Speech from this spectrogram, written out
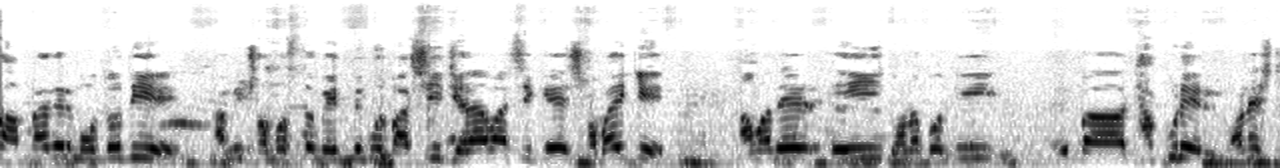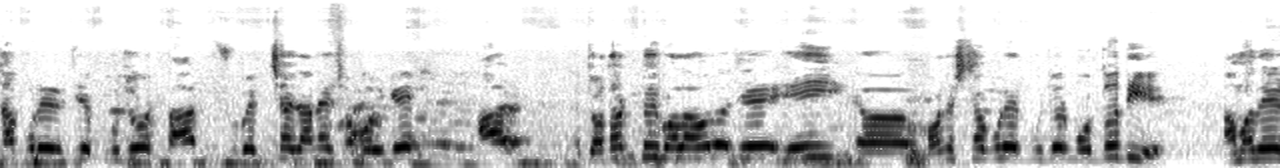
আপনাদের মধ্য দিয়ে আমি সমস্ত মেদিনীপুরবাসী জেলাবাসীকে সবাইকে আমাদের এই গণপতি ঠাকুরের গণেশ ঠাকুরের যে পুজো তার শুভেচ্ছা জানাই সকলকে। আর যথার্থই বলা হলো যে এই গণেশ ঠাকুরের পুজোর মধ্য দিয়ে আমাদের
